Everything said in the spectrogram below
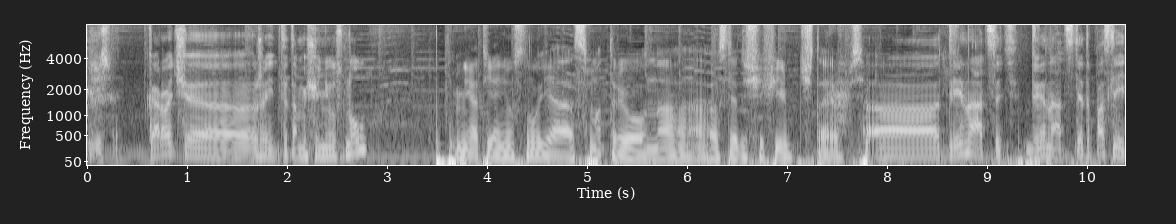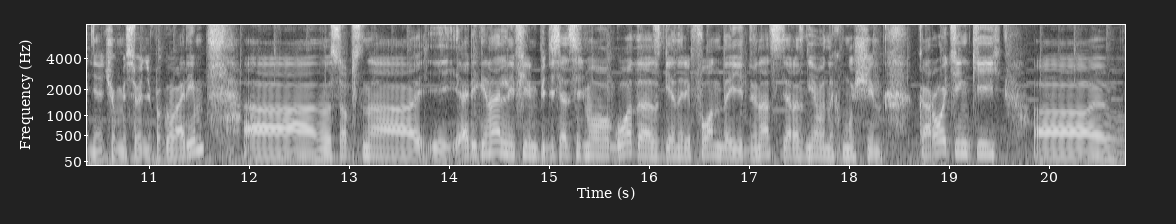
режиссер. Короче, Жень, ты там еще не уснул? Нет, я не уснул, я смотрю на следующий фильм, читаю. 12. 12. Это последнее, о чем мы сегодня поговорим. А, собственно, оригинальный фильм 57 года с Генри Фонда и 12 разгневанных мужчин. Коротенький, а,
